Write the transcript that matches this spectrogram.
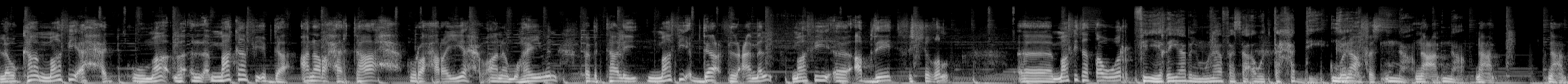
لو كان ما في أحد وما ما كان في إبداع أنا راح أرتاح وراح أريح وأنا مهيمن. فبالتالي ما في إبداع في العمل ما في ابديت في الشغل آه، ما في تطور. في غياب المنافسة أو التحدي. منافس. نعم نعم نعم, نعم. نعم.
